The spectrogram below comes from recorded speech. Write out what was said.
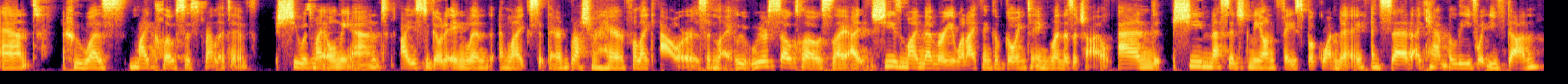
aunt, who was my closest relative, she was my only aunt. I used to go to England and like sit there and brush her hair for like hours. And like, we, we were so close. Like, I, she's my memory when I think of going to England as a child. And she messaged me on Facebook one day and said, I can't believe what you've done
